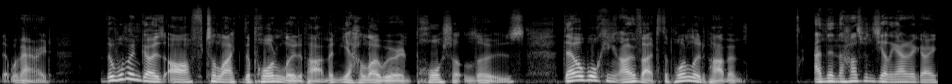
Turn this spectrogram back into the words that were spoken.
that were married, the woman goes off to like the Portaloo department. Yeah, hello, we were in Portaloos. They were walking over to the Portaloo department, and then the husband's yelling at her, going,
